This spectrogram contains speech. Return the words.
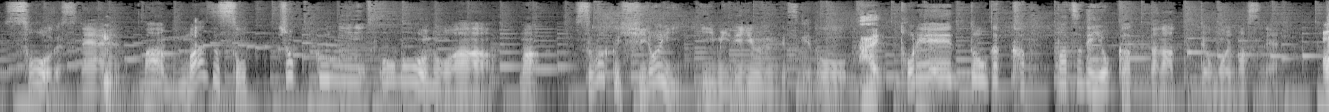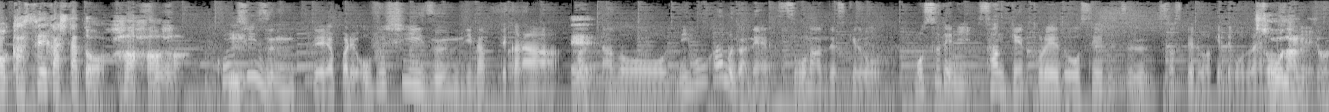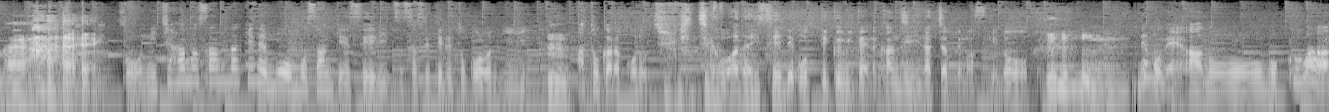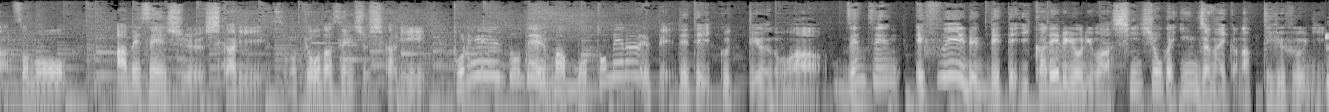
そうですね。まあ、まず率直に思うのは、まあ、すごく広い意味で言うんですけど、はい。トレードが活発で良かったなって思いますね。お、活性化したと。はあ、はあはあ、今シーズンってやっぱりオフシーズンになってから、ええまあ、あのー日本ハムがね、そうなんですけど、もうすでに3件トレードを成立させてるわけでございます。そうなんですよね。はい。そう、日ハムさんだけでももう3件成立させてるところに、うん。後からこの中日が話題性で追ってくみたいな感じになっちゃってますけど、ううんん、でもね、あのー僕は、その、安部選手しかり、その京田選手しかり、トレードで、まあ、求められて出ていくっていうのは、全然 FA で出ていかれるよりは、心象がいいんじゃないかなっていうふうに、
